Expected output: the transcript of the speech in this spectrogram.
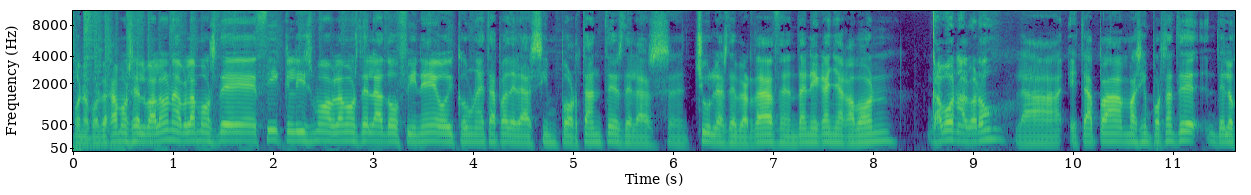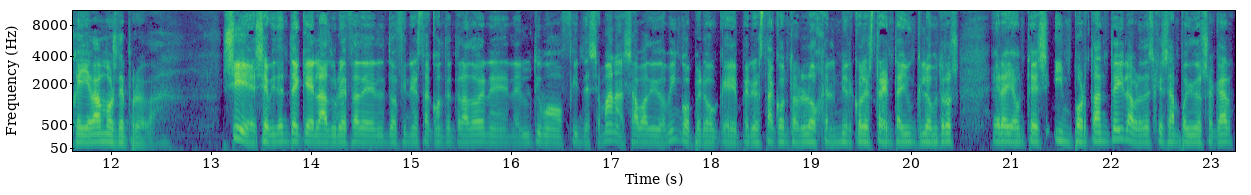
Bueno, pues dejamos el balón, hablamos de ciclismo, hablamos de la Dauphiné, hoy con una etapa de las importantes, de las eh, chulas de verdad. Dani Gaña, Gabón. Gabón, Álvaro. La etapa más importante de lo que llevamos de prueba. Sí, es evidente que la dureza del Dauphiné está concentrado en, el último fin de semana, sábado y domingo, pero que pero esta contrarreloj el miércoles 31 kilómetros era ya un test importante y la verdad es que se han podido sacar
